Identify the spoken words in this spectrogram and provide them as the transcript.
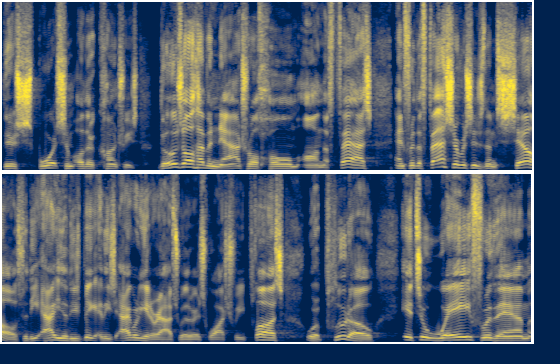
There's sports from other countries. Those all have a natural home on the fast. And for the fast services themselves, for the you know, these big these aggregator apps, whether it's Watch Free Plus or Pluto, it's a way for them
